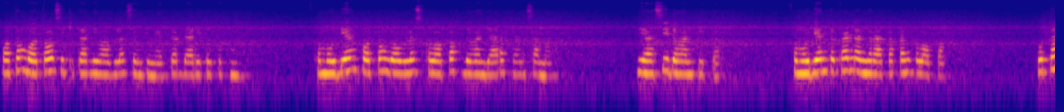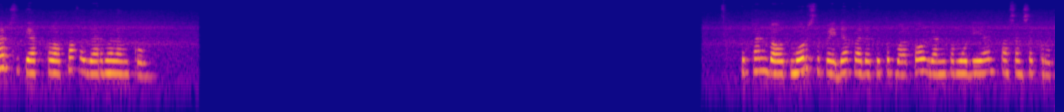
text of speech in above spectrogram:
Potong botol sekitar 15 cm dari tutupnya. Kemudian potong 12 kelopak dengan jarak yang sama. Hiasi dengan pita. Kemudian tekan dan ratakan kelopak. Putar setiap kelopak agar melengkung. Tekan baut mur sepeda pada tutup botol dan kemudian pasang sekrup.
